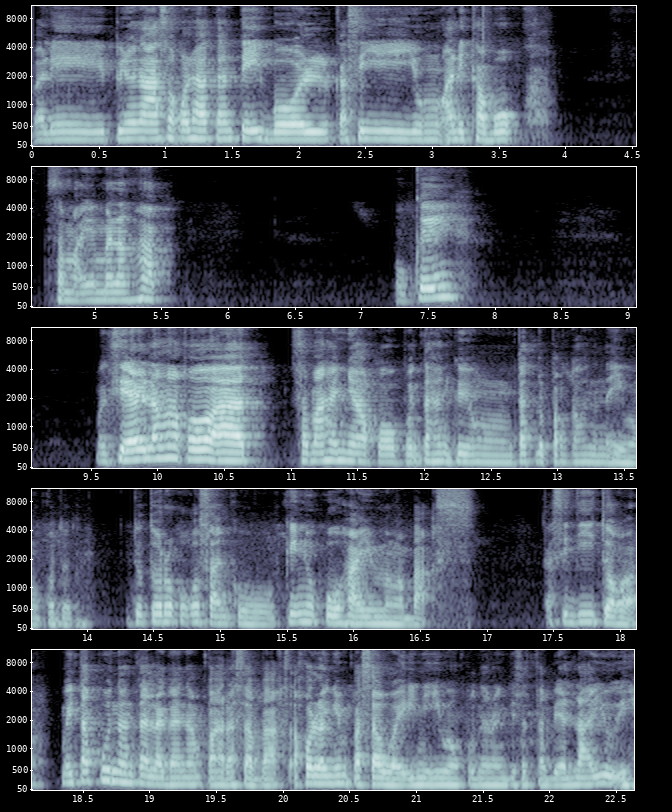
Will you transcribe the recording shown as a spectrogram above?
Bali, pinunasan ko lahat ng table kasi yung alikabok sa yung malanghap. Okay? Mag-share lang ako at samahan niyo ako. Puntahan ko yung tatlo pang kahon na naiwan ko doon. Ituturo ko kung saan ko kinukuha yung mga box. Kasi dito, may tapunan talaga ng para sa box. Ako lang yung pasaway, iniiwan ko na lang din sa tabi. Ang layo eh.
